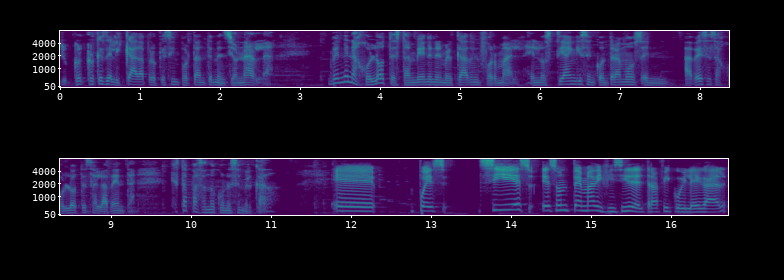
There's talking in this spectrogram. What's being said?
yo creo, creo que es delicada, pero que es importante mencionarla. Venden ajolotes también en el mercado informal. En los tianguis encontramos en, a veces ajolotes a la venta. ¿Qué está pasando con ese mercado? Eh, pues sí es, es un tema difícil el tráfico ilegal.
